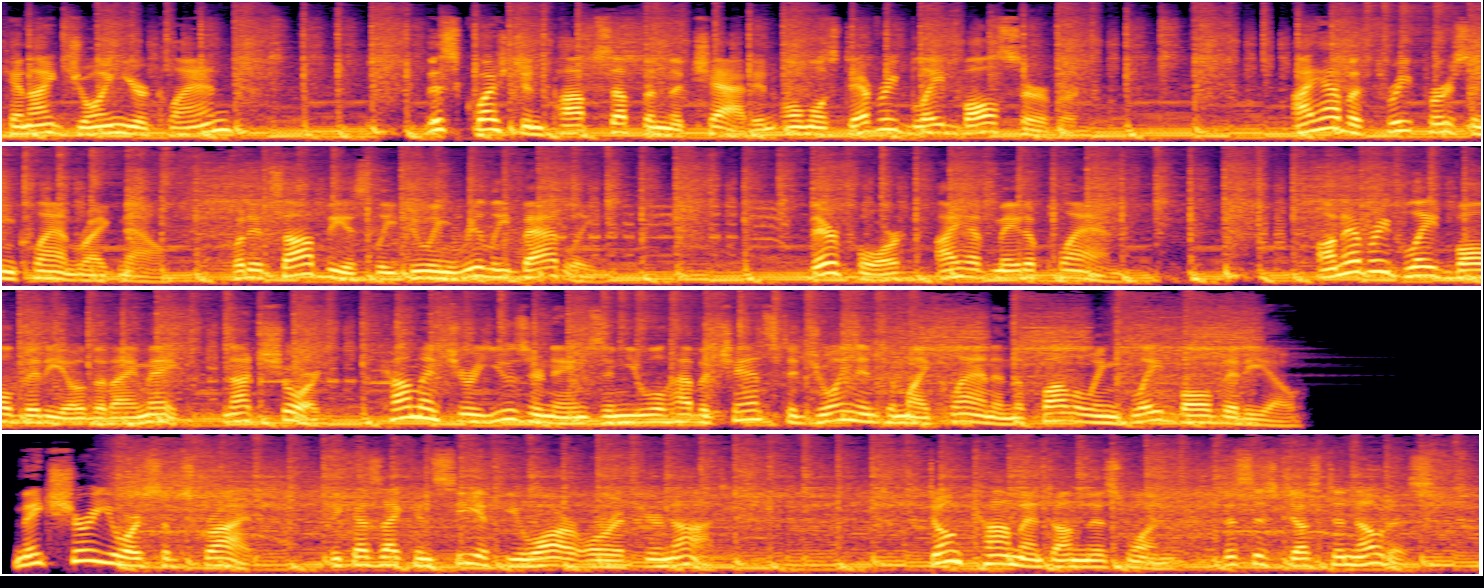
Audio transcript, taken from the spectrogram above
Can I join your clan? This question pops up in the chat in almost every Blade Ball server. I have a three person clan right now, but it's obviously doing really badly. Therefore, I have made a plan. On every Blade Ball video that I make, not short, comment your usernames and you will have a chance to join into my clan in the following Blade Ball video. Make sure you are subscribed, because I can see if you are or if you're not. Don't comment on this one, this is just a notice.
